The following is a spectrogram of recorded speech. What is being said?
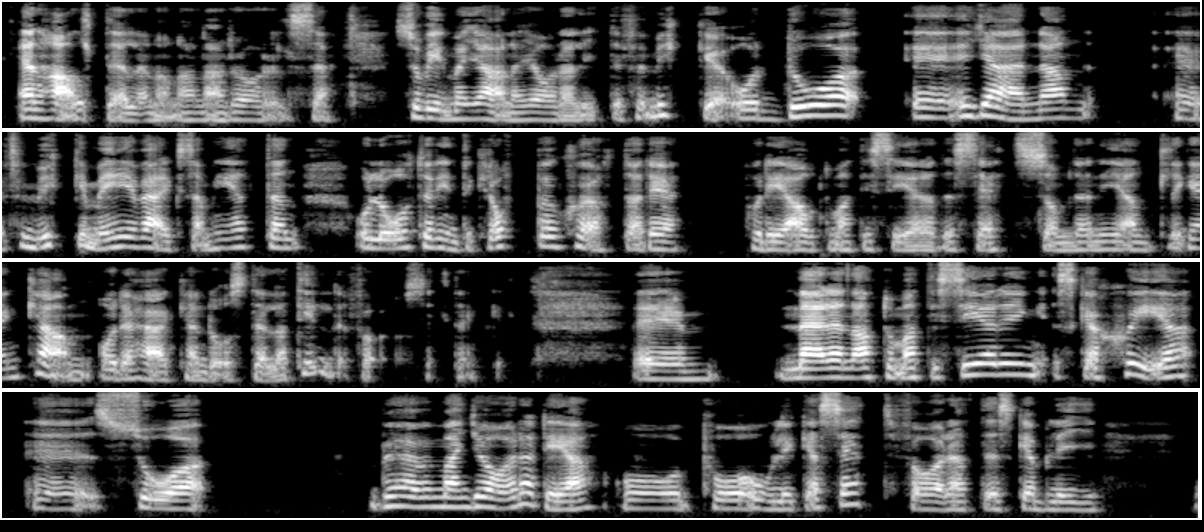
en halt eller någon annan rörelse så vill man gärna göra lite för mycket och då eh, är hjärnan eh, för mycket med i verksamheten och låter inte kroppen sköta det på det automatiserade sätt som den egentligen kan och det här kan då ställa till det för oss helt enkelt. Eh, när en automatisering ska ske eh, så behöver man göra det och på olika sätt för att det ska bli Eh,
